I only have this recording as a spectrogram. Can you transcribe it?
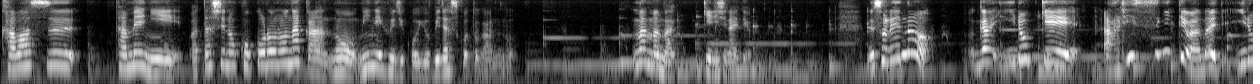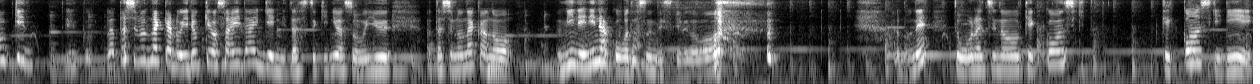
かわすために、私の心の中の峰不二子を呼び出すことがあるの。まあまあまあ、気にしないでよ。で、それの、が色気ありすぎてはない。色気、私の中の色気を最大限に出す時にはそういう私の中の峰にな子を出すんですけれどもね友達の結婚式結婚式に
